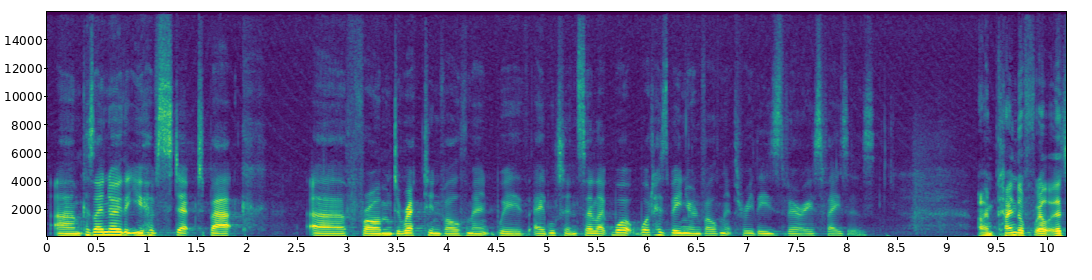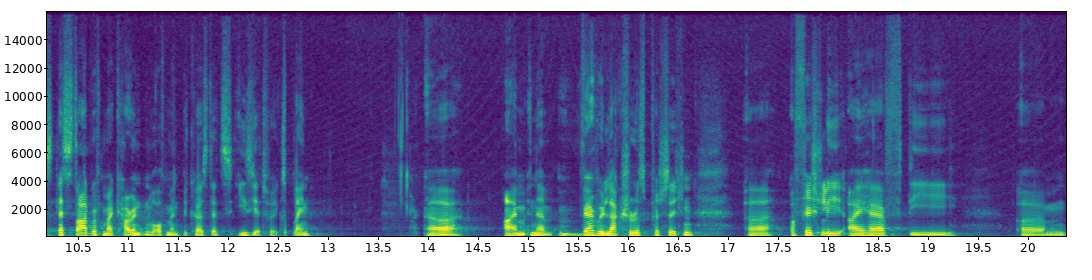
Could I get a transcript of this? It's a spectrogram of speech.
Because um, I know that you have stepped back uh, from direct involvement with Ableton. So, like, what, what has been your involvement through these various phases? I'm kind of, well, let's, let's start with my current involvement because that's easier to explain. Uh, I'm in a very luxurious position. Uh, officially, I have the, um,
